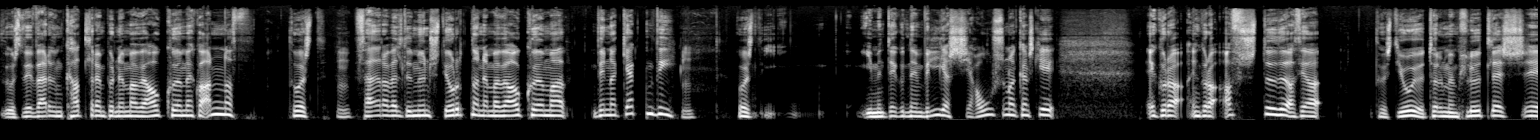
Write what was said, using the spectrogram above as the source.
þú veist, við verðum kallrempur nema við ákveðum eitthvað annað þú veist, Mm. feðraveldið mun stjórna nema við ákveðum að vinna gegn því. Mm. þú veist, ég, ég myndi einhvern veginn vilja sjá svona kannski einhverja, einhverja afstöðu að því að, þú veist, jújú, jú, tölum um hlutleysi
